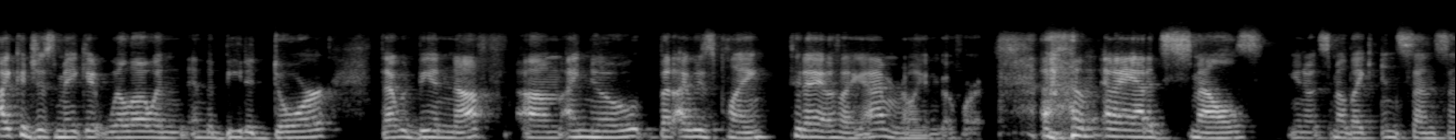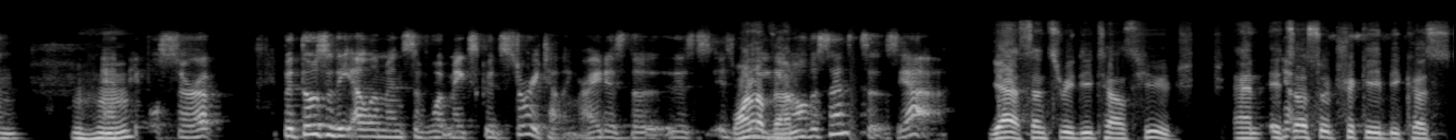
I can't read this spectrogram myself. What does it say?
I could just make it willow and, and the beaded door. That would be enough. Um, I know, but I was playing today. I was like, I'm really going to go for it. Um, and I added smells. You know, it smelled like incense and Mhm. and maple syrup. But those are the elements of what makes good storytelling, right? Is the is is One of them. all the senses. Yeah. Yeah, sensory details huge. And it's Yep. also tricky because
